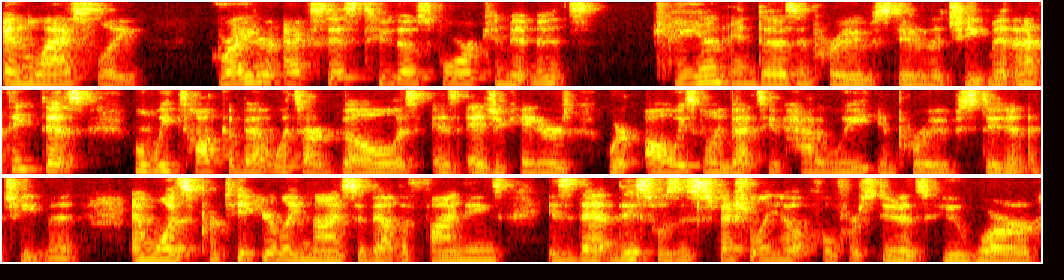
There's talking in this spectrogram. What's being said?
And lastly, greater access to those four commitments can and does improve student achievement. And I think that's when we talk about what's our goal as, as educators, we're always going back to how do we improve student achievement. And what's particularly nice about the findings is that this was especially helpful for students who were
